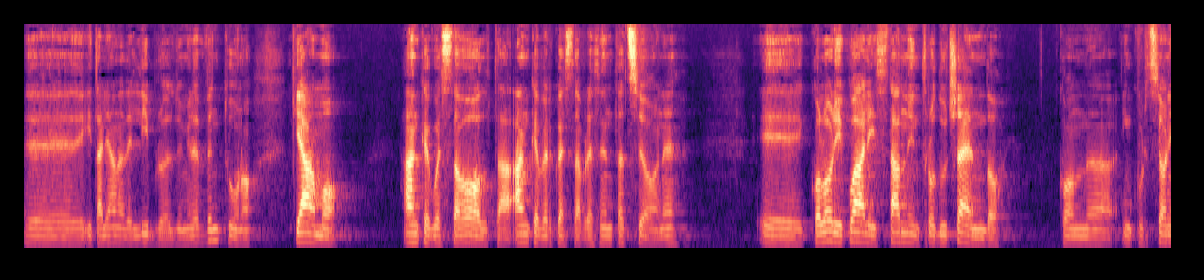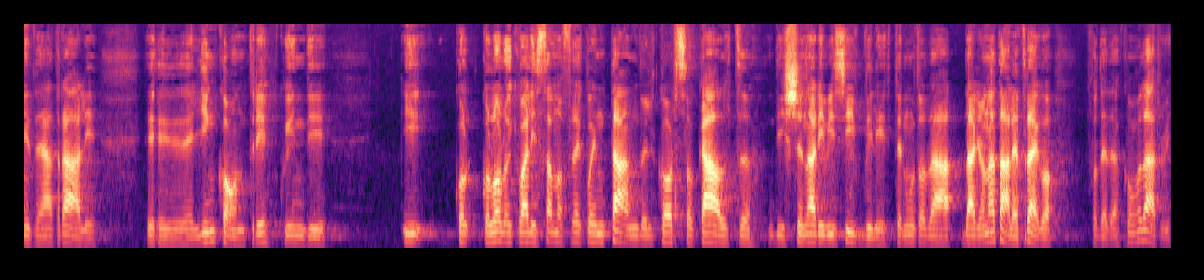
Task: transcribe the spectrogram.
eh, italiana del libro del 2021, chiamo anche questa volta, anche per questa presentazione, eh, coloro i quali stanno introducendo con eh, incursioni teatrali eh, gli incontri, quindi i, col, coloro i quali stanno frequentando il corso CALT di scenari visibili tenuto da Dario Natale, prego, potete accomodarvi,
